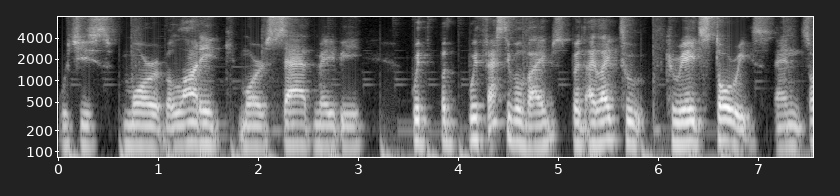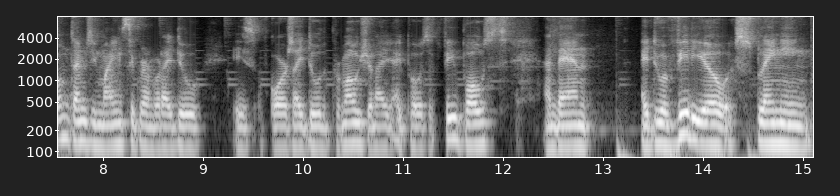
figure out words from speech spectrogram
which is more melodic, more sad, maybe with but with festival vibes. But I like to create stories, and sometimes in my Instagram, what I do is, of course, I do the promotion. I, I post a few posts, and then I do a video explaining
